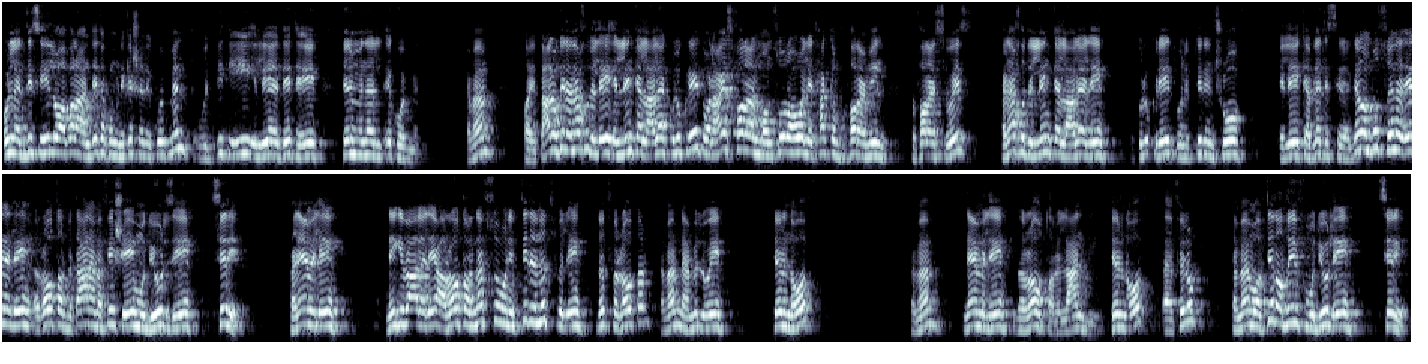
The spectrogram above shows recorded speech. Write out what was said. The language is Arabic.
قلنا ال DCE اللي هو عبارة عن data communication equipment وال DTE اللي هي data إيه terminal equipment تمام؟ طيب تعالوا كده ناخد الايه ال link اللي عليها ال clock rate وأنا عايز فرع المنصورة هو اللي يتحكم في فرع مين؟ في فرع السويس. هناخد ال link اللي عليها الايه ال clock rate ونبتدي نشوف الايه كابلات ال serial. جينا نبص هنا لقينا الايه الراوتر بتاعنا ما فيش إيه modules إيه serial فنعمل إيه؟ نيجي بقى على الإيه؟ على الراوتر نفسه ونبتدي نطفي الإيه؟ نطفي الراوتر تمام؟ نعمل له إيه؟ turn off تمام؟ نعمل إيه؟ للراوتر اللي عندي turn off أقفله تمام؟ وأبتدي أضيف module إيه؟ serial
